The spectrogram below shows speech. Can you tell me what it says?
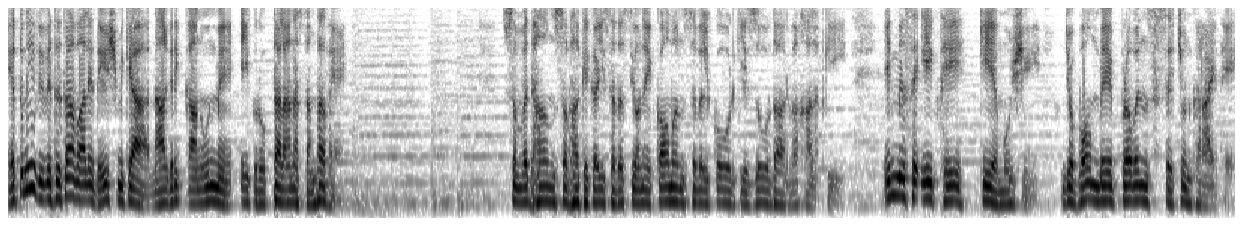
इतनी विविधता वाले देश में क्या नागरिक कानून में एक रूपता लाना संभव है? संविधान सभा के कई सदस्यों ने कॉमन सिविल कोड की जोरदार वकालत की। इनमें से एक थे के एम मुंशी, जो बॉम्बे प्रोविंस से चुनकर आए थे।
